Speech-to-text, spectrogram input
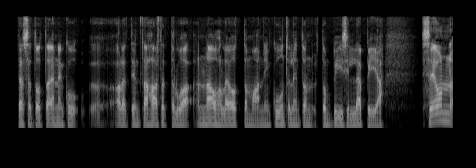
tässä tota, ennen kuin alettiin tätä haastattelua nauhalle ottamaan, niin kuuntelin ton, ton biisin läpi ja se on,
